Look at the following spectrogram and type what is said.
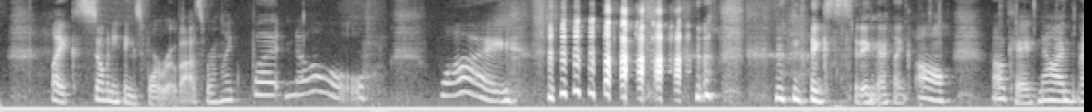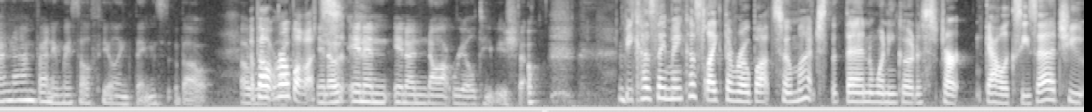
like so many things for robots. Where I'm like, but no, why? like sitting there, like, oh, okay. Now I'm now I'm finding myself feeling things about About robot robots. in a in an in a not real TV show. because they make us like the robot so much that then when you go to start Galaxy's Edge you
